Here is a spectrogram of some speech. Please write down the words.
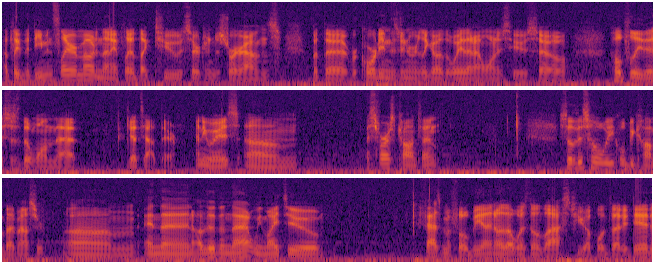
I played the Demon Slayer mode, and then I played like two Search and Destroy rounds, but the recordings didn't really go the way that I wanted to, so hopefully this is the one that gets out there. Anyways, um, as far as content, so this whole week will be Combat Master, um, and then other than that, we might do Phasmophobia. I know that was the last few uploads that I did.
